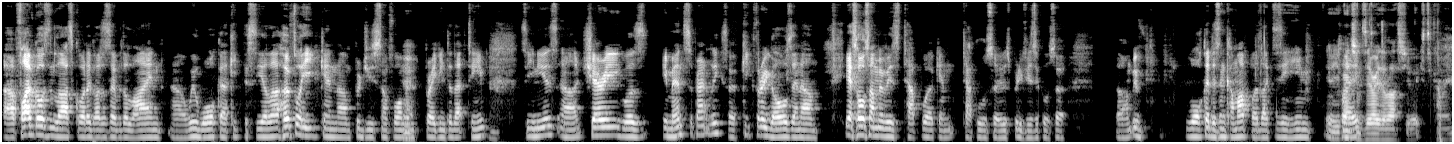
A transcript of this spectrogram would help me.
uh, five goals in the last quarter got us over the line. Uh, Will Walker kicked the sealer. Hopefully he can um, produce some form Yeah. and break into that team. Yeah. Seniors. Uh, Xerri was immense apparently. So kicked three goals and um, yeah, saw some of his tap work and tackles. So he was pretty physical. So um, if Walker doesn't come up, I'd like to see him Yeah, you mentioned Xerri the last few weeks to come in.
